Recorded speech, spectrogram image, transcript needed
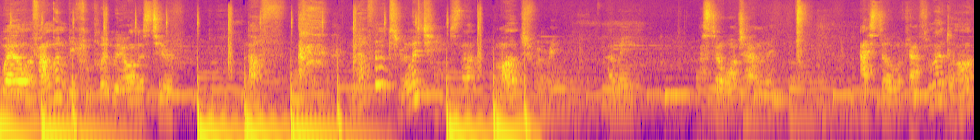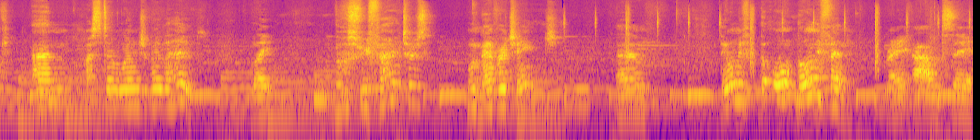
Well, if I'm going to be completely honest here, nothing, nothing's really changed that much for me. I mean, I still watch anime, I still look after my dog, and I still lounge about the house. Like, those three factors will never change. Um, the only the, the only thing, right, I would say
